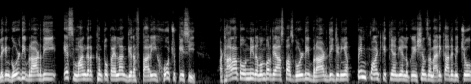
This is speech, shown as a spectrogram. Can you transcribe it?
ਲੇਕਿਨ ਗੋਲਡੀ ਬਰਾੜ ਦੀ ਇਸ ਮੰਗ ਰੱਖਣ ਤੋਂ ਪਹਿਲਾਂ ਗ੍ਰਿਫਤਾਰੀ ਹੋ ਚੁੱਕੀ ਸੀ। 18 ਤੋਂ 19 ਨਵੰਬਰ ਦੇ ਆਸ-ਪਾਸ ਗੋਲਡੀ ਬਰਾੜ ਦੀ ਜਿਹੜੀਆਂ ਪਿਨ ਪੁਆਇੰਟ ਕੀਤੀਆਂ ਗਈਆਂ ਲੋਕੇਸ਼ਨਸ ਅਮਰੀਕਾ ਦੇ ਵਿੱਚੋਂ,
